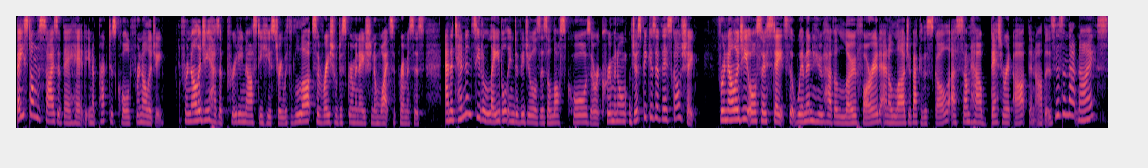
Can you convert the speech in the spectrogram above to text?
based on the size of their head in a practice called phrenology. Phrenology has a pretty nasty history with lots of racial discrimination and white supremacists, and a tendency to label individuals as a lost cause or a criminal just because of their skull shape. Phrenology also states that women who have a low forehead and a larger back of the skull are somehow better at art than others. Isn't that nice?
